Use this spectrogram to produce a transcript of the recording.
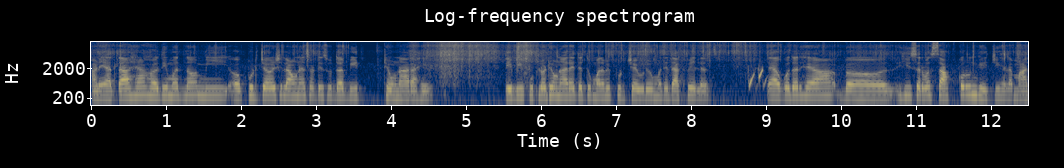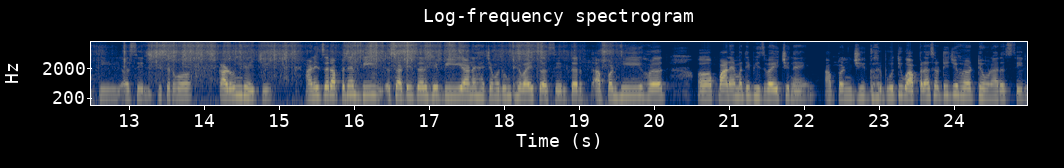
आणि आता ह्या हळदीमधनं मी पुढच्या वर्षी लावण्यासाठी सुद्धा बी ठेवणार आहे. ते बी कुठलं ठेवणार आहे ते तुम्हाला मी पुढच्या व्हिडिओमध्ये दाखवेलच. त्या अगोदर ह्या ब ही सर्व साफ करून घ्यायची ह्याला माती असेल ती सर्व काढून घ्यायची. आणि जर आपण बीसाठी जर हे बियाणं ह्याच्यामधून ठेवायचं असेल तर आपण ही हळद पाण्यामध्ये भिजवायची नाही. आपण जी घरगुती वापरासाठी जी हळद ठेवणार असतील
